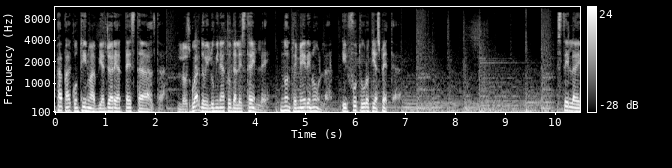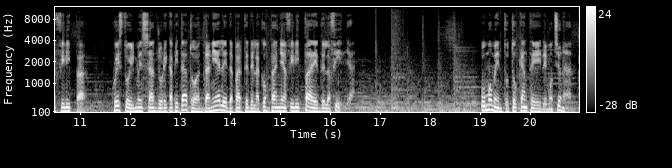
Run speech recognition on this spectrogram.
Papà continua a viaggiare a testa alta, lo sguardo illuminato dalle stelle, non temere nulla, il futuro ti aspetta. Stella e Filippa. Questo il messaggio recapitato a Daniele da parte della compagna Filippa e della figlia. Un momento toccante ed emozionante.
